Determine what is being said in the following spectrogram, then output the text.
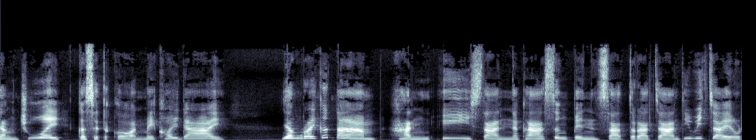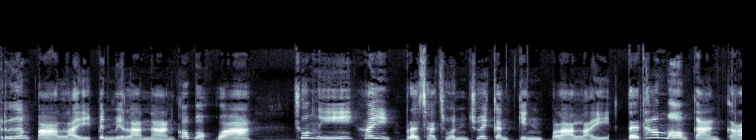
ยังช่วยเกษตรกรไม่ค่อยได้ อย่างไรก็ตามหันอี้ซันนะคะ ซึ่งเป็นศาสตราจารย์ที่วิจัยเรื่องปลาไหลเป็นเวลานานก็บอกว่าช่วงนี้ให้ประชาชนช่วยกันกินปลาไหล แต่ถ้ามองการไกล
